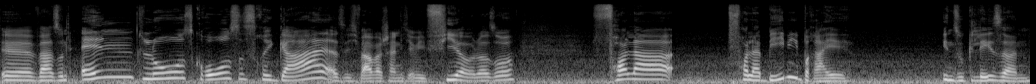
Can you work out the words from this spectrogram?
äh, war so ein endlos großes Regal. Also ich war wahrscheinlich irgendwie vier oder so. Voller, voller Babybrei in so Gläsern.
